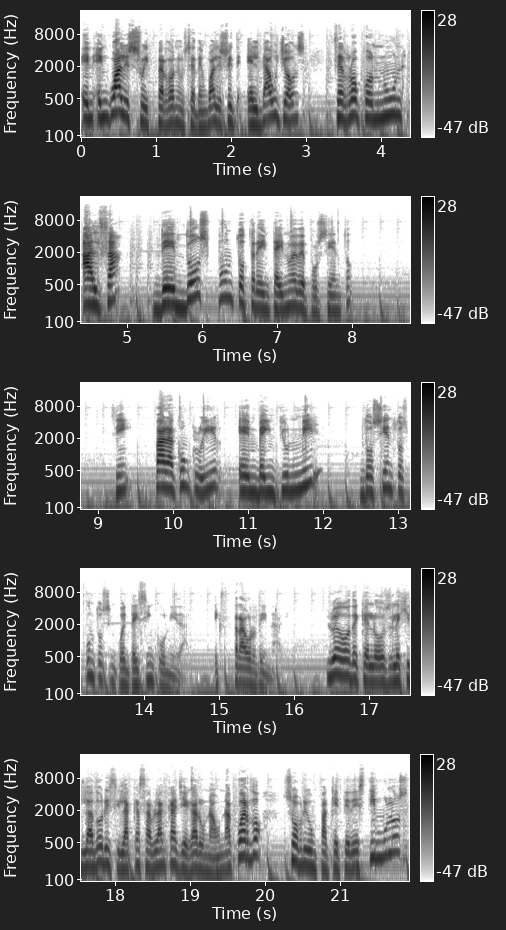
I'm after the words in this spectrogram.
en, Wall Street, perdone usted, en Wall Street, el Dow Jones cerró con un alza de 2.39%, ¿sí? Para concluir en 21.200.55 unidades. Extraordinario. Luego de que los legisladores y la Casa Blanca llegaron a un acuerdo sobre un paquete de estímulos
